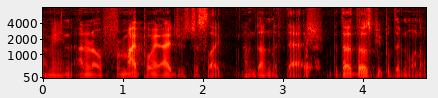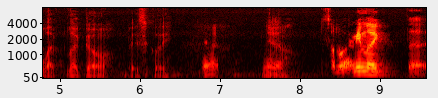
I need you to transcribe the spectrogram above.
I mean, I don't know. From my point, I was just like, I'm done with Dash. But th- those people didn't want to let let go, basically. Yeah. Yeah. So I mean, like, uh,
